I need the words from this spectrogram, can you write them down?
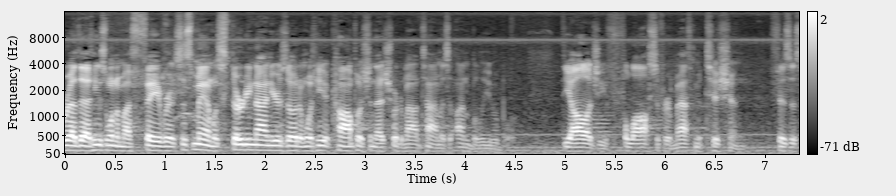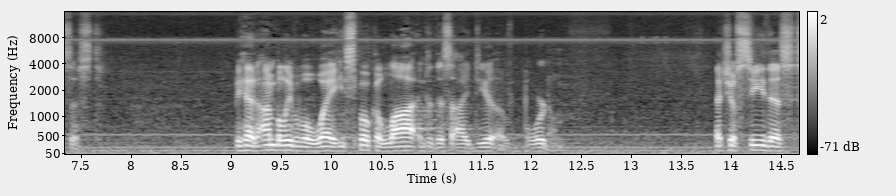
read that. He's one of my favorites. This man was 39 years old, and what he accomplished in that short amount of time is unbelievable. Theology, philosopher, mathematician, physicist. But he had an unbelievable way. He spoke a lot into this idea of boredom. That you'll see this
